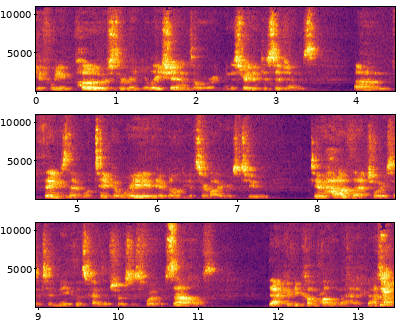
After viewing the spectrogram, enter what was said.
if we impose through regulations or administrative decisions um, things that will take away the ability of survivors to to have that choice and to make those kinds of choices for themselves, that could become problematic. That's yeah,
